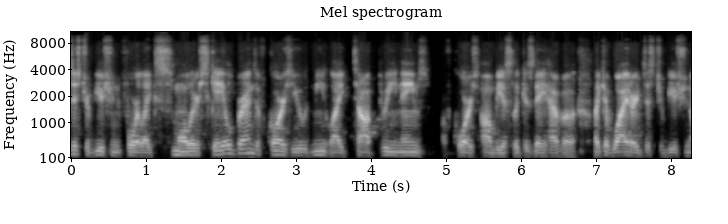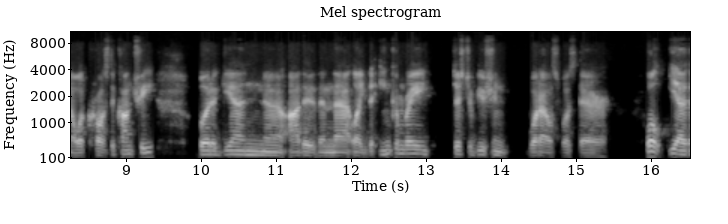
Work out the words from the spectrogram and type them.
distribution for like smaller scale brands. Of course, you would need like top three names, of course, obviously, because they have a like a wider distribution all across the country. But again, uh, other than that, like the income rate distribution, what else was there? Well, yeah,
